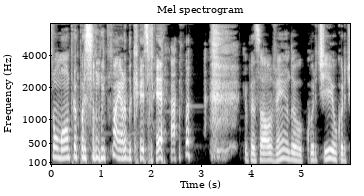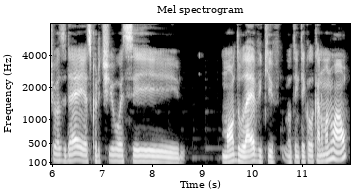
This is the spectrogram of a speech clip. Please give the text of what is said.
tomou uma proporção muito maior do que eu esperava. que o pessoal vendo, curtiu, curtiu as ideias, curtiu esse modo leve que eu tentei colocar no manual.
